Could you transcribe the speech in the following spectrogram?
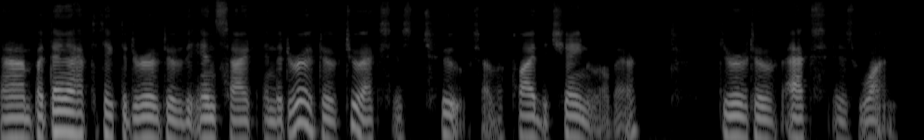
um, but then I have to take the derivative of the inside, and the derivative of 2x is 2. So I've applied the chain rule there. Derivative of x is 1.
